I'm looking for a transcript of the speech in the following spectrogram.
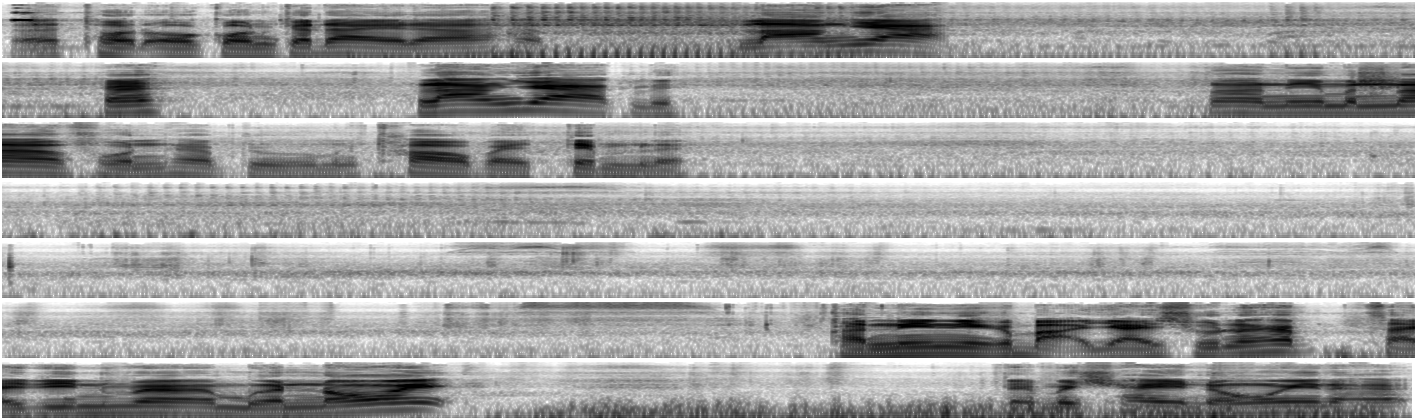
เอ้อถอดออกก่อนก็ได้นะครับล้างยากฮะล้างยากเลย หน้านี้มันหน้าฝนครับดูมันเข้าไปเต็มเลย คันนี้นี่กระบะใหญ่สุดนะครับ ใส่ดินมาเหมือนน้อย แต่ไม่ใช่น้อยนะฮะ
